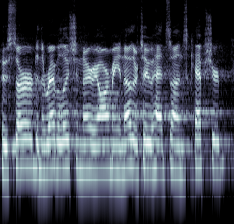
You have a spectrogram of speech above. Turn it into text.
who served in the Revolutionary Army. Another two had sons captured.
